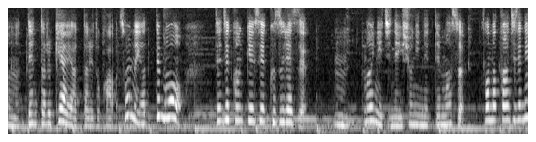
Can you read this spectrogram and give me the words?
うん、デンタルケアやったりとかそういうのやっても全然関係性崩れず、うん、毎日ね一緒に寝てます。そんな感じでね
